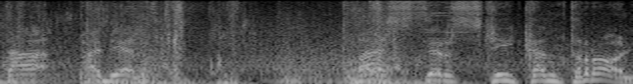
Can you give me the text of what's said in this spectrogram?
Череда побед. Мастерский контроль.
